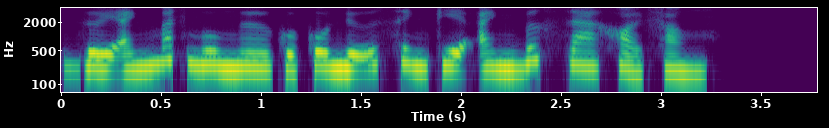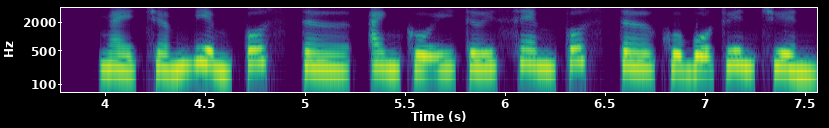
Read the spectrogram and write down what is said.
dưới ánh mắt ngu ngơ của cô nữ sinh kia anh bước ra khỏi phòng. Ngày chấm điểm poster, anh cố ý tới xem poster của bộ tuyên truyền,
